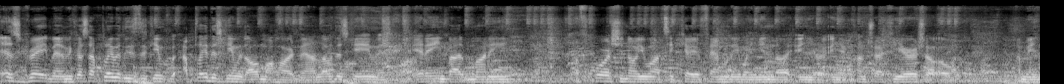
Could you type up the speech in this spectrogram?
it's great, man. Because I play with this game. I play this game with all my heart, man. I love this game. It, it ain't about money. Of course, you know you want to take care of your family when you're in, the, in your in your contract years, or, or I mean,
